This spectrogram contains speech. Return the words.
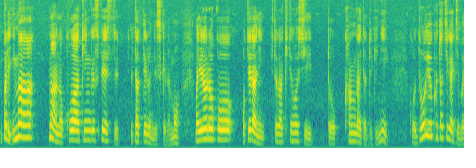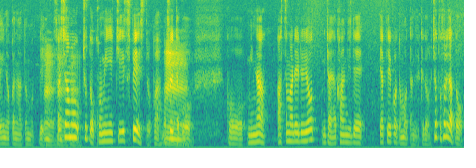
やっぱり今、まあ、あのコワーキングスペースと歌ってるんですけども、まあ、いろいろこうお寺に人が来てほしいと考えた時にこうどういう形が一番いいのかなと思って、最初はもうちょっとコミュニティスペースとか、まあそういったこう,、うんこうみんな集まれるよみたいな感じでやっていこうと思ったんですけどちょっとそれだと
